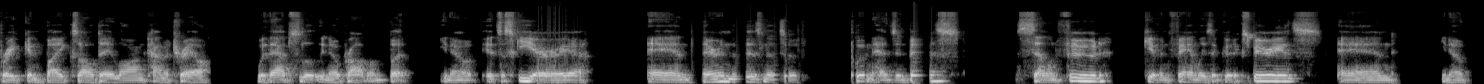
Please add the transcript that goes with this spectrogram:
breaking bikes all day long kind of trail with absolutely no problem. But, you know, it's a ski area and they're in the business of putting heads in beds, selling food, giving families a good experience. And, you know,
